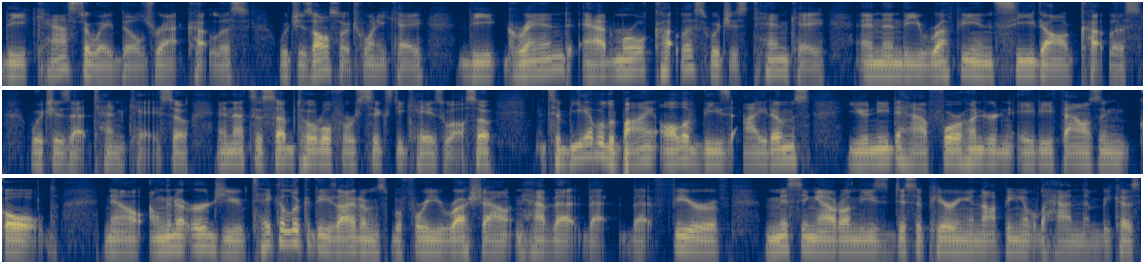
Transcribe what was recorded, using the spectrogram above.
the Castaway Bilge Rat Cutlass, which is also 20k, the Grand Admiral Cutlass, which is 10k, and then the Ruffian Sea Dog Cutlass, which is at 10k. So, and that's a subtotal for 60k as well. So, to be able to buy all of these items, you need to have 480,000 gold. Now, I'm going to urge you take a look at these items before you rush out and have that that that fear of missing out on these disappearing and not being able to hand them because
